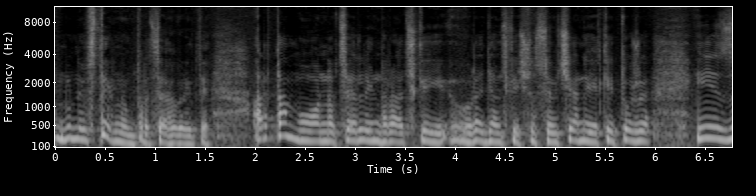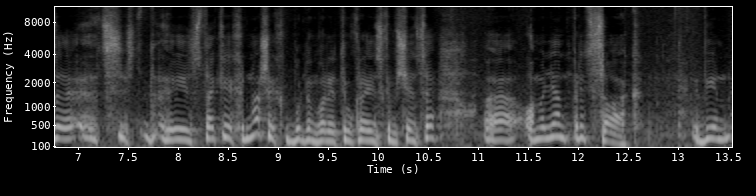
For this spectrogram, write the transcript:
ну не встигнемо про це говорити. Артамонов, це Ленінградський в радянські часи вчений, який теж із, із таких наших, будемо говорити, українських вчених, це е, Омелян Прицак. Він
